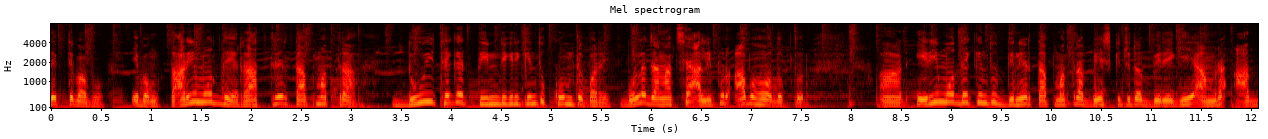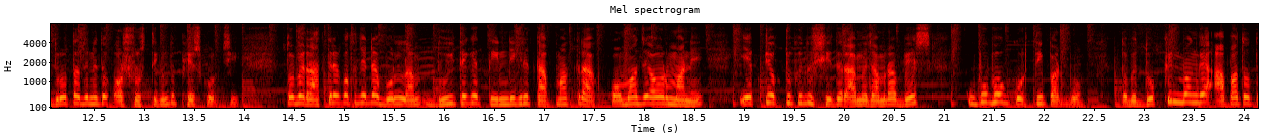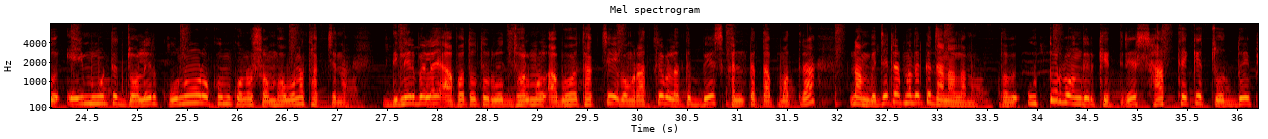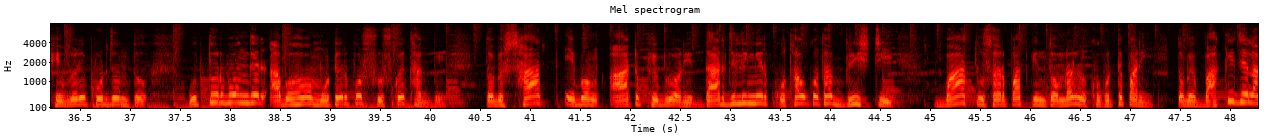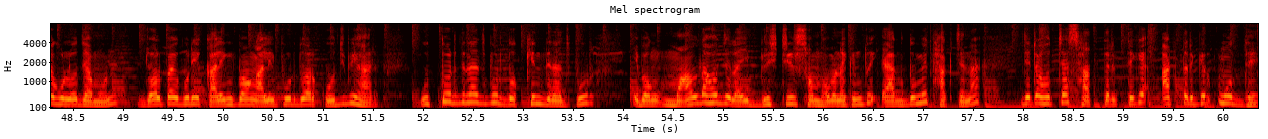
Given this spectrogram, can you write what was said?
দেখতে পাবো এবং তারই মধ্যে রাত্রের তাপমাত্রা দুই থেকে তিন ডিগ্রি কিন্তু কমতে পারে বলে জানাচ্ছে আলিপুর আবহাওয়া দপ্তর। আর এরই মধ্যে কিন্তু দিনের তাপমাত্রা বেশ কিছুটা বেড়ে গিয়ে আমরা আর্দ্রতাজনিত অস্বস্তি কিন্তু ফেস করছি। তবে রাত্রের কথা যেটা বললাম, দুই থেকে তিন ডিগ্রি তাপমাত্রা কমা যাওয়ার মানে একটু একটু কিন্তু শীতের আমেজ আমরা বেশ উপভোগ করতেই পারব। তবে দক্ষিণবঙ্গে আপাতত এই মুহূর্তে জলের কোনো রকম কোনো সম্ভাবনা থাকছে না। দিনের বেলায় আপাতত রোদ ঝলমল আবহাওয়া থাকছে এবং রাত্রেবেলাতে বেশ খানিকটা তাপমাত্রা নামবে, যেটা আপনাদেরকে জানালাম। তবে উত্তরবঙ্গের ক্ষেত্রে সাত থেকে চোদ্দোই ফেব্রুয়ারি পর্যন্ত উত্তরবঙ্গের আবহাওয়া মোটের উপর শুষ্কই থাকবে। তবে সাত এবং আট ফেব্রুয়ারি দার্জিলিংয়ের কোথাও কোথাও বৃষ্টি বা তুষারপাত কিন্তু আমরা লক্ষ্য করতে পারি। তবে বাকি জেলাগুলো যেমন জলপাইগুড়ি, কালিম্পং, আলিপুরদুয়ার, কোচবিহার, উত্তর দিনাজপুর, দক্ষিণ দিনাজপুর এবং মালদাহ জেলায় বৃষ্টির সম্ভাবনা কিন্তু একদমই থাকছে না, যেটা হচ্ছে সাত তারিখ থেকে আট তারিখের মধ্যে।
